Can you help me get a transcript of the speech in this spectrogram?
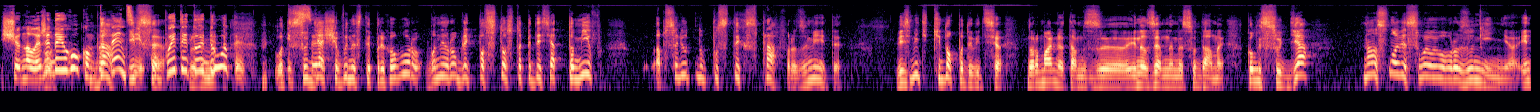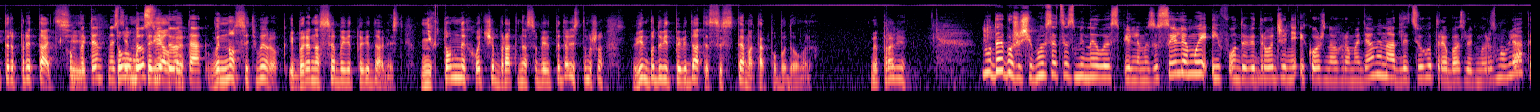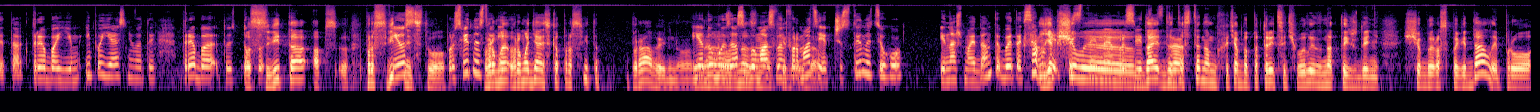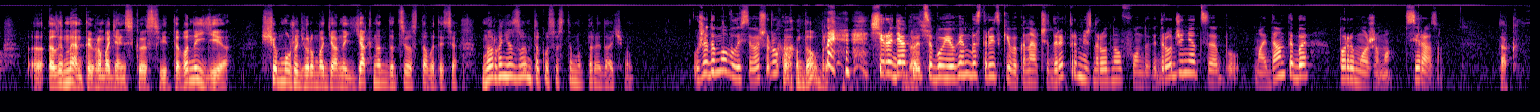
Що належить От. до його компетенції все. купити той дротик. От І суддя, все. щоб винести приговор, вони роблять по 100-150 томів абсолютно пустих справ, розумієте? Візьміть кіно, подивіться нормально там з е, іноземними судами, коли суддя на основі свого розуміння, інтерпретації, Компетентності, того матеріалу так. виносить вирок і бере на себе відповідальність. Ніхто не хоче брати на себе відповідальність, тому що він буде відповідати, система так побудована. Ви праві? Ну дай Боже, щоб ми все це змінили спільними зусиллями і фонду відродження, і кожного громадянина. А для цього треба з людьми розмовляти. Так, треба їм і пояснювати. Треба то- тобто, Освіта, абс- просвітництво, просвітництво грома- і- громадянська просвіта правильно. Я не думаю, засоби масової інформації да. як частина цього. І наш майдан тебе так само Якщо частиною ви дай, дасте нам хоча б по 30 хвилин на тиждень, щоб розповідали про е, елементи громадянської освіти, вони є. Що можуть громадяни, як до цього ставитися? Ми організуємо таку систему передач вам. Уже домовилися вашу руку. Добре. Щиро дякую. Удачі. Це був Євген Бестрицький, виконавчий директор Міжнародного фонду відродження. Це був Майдан. Тебе переможемо всі разом. Так.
